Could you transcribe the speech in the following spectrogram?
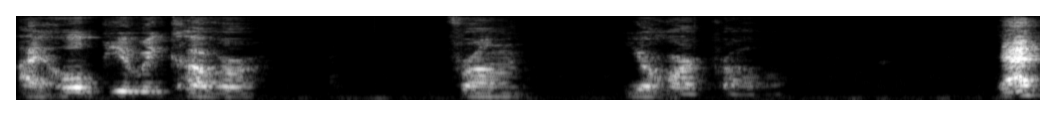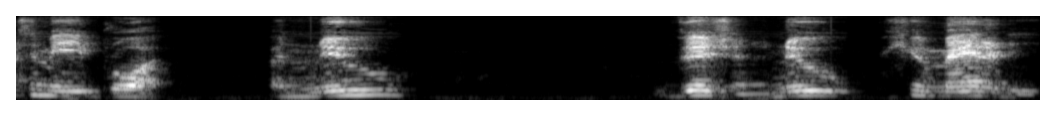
I hope you recover from your heart problem. That to me brought a new vision, a new humanity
